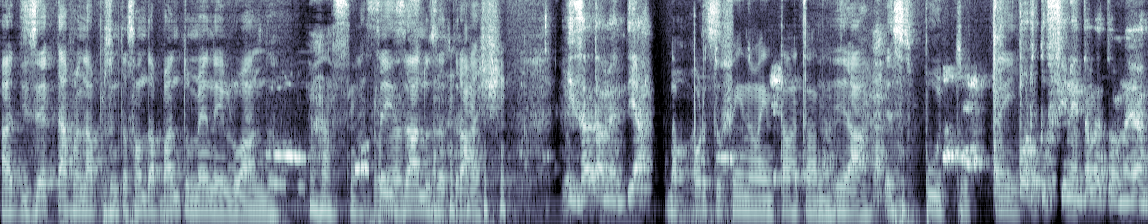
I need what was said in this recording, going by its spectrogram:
a dizer que estava na apresentação da Bantuman em Luanda, Ah, Sim, há seis verdade. anos atrás. Exatamente, yeah. Na Porto Fino em Talatona. Yeah, esse puto tem Porto Fino em Teletona, yeah.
